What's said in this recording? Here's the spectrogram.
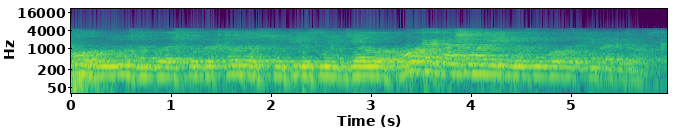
Богу нужно было, чтобы кто-то вступил с ним в диалог. Вот как наши молитвы нужны Богу за Днепропетровск.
